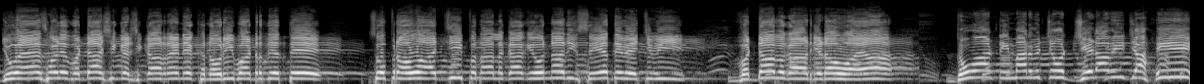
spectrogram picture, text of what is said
ਜੋ ਇਸ ਵੇਲੇ ਵੱਡਾ ਸੰਘਰਸ਼ ਕਰ ਰਹੇ ਨੇ ਖਨੌਰੀ ਬਾਰਡਰ ਦੇ ਉੱਤੇ। ਸੋ ਭਰਾਓ, ਅੱਜ ਹੀ ਪਤਾ ਲੱਗਾ ਕਿ ਉਹਨਾਂ ਦੀ ਸਿਹਤ ਦੇ ਵਿੱਚ ਵੀ ਵੱਡਾ ਵਿਗਾੜ ਜਿਹੜਾ ਉਹ ਆਇਆ। ਦੋਵਾਂ ਟੀਮਾਂ ਵਿੱਚੋਂ ਜਿਹੜਾ ਵੀ ਜਾਹੀ,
